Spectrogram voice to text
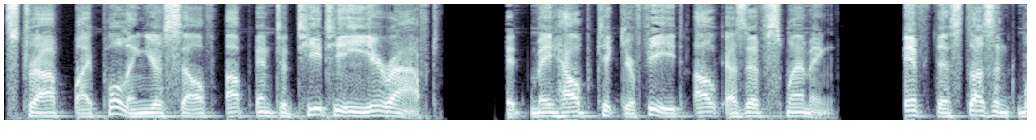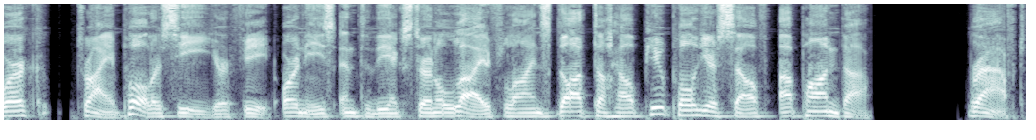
Strap by pulling yourself up into TTE raft. It may help kick your feet out as if swimming. If this doesn't work, try pull or see your feet or knees into the external lifelines. To help you pull yourself up on the raft.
